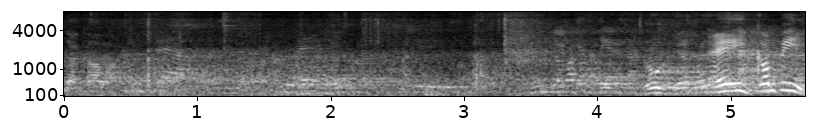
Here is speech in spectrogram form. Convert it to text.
Ya acaba. ¡Ey, compi!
